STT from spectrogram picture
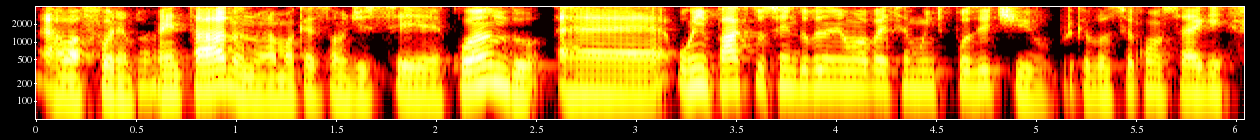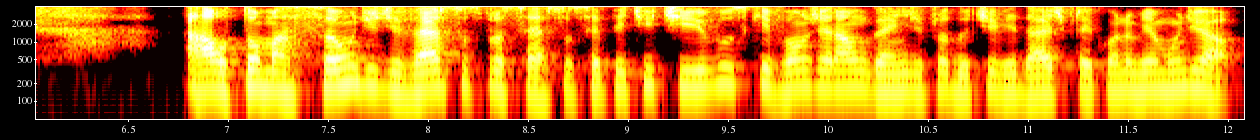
ela for implementada, não é uma questão de ser quando, é, o impacto sem dúvida nenhuma vai ser muito positivo, porque você consegue a automação de diversos processos repetitivos que vão gerar um ganho de produtividade para a economia mundial.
